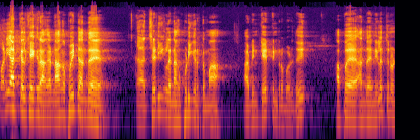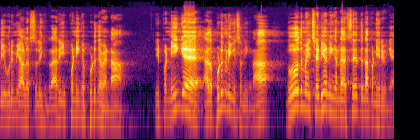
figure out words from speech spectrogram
பணியாட்கள் கேட்குறாங்க நாங்கள் போயிட்டு அந்த செடிங்களை நாங்கள் பிடிங்கிறட்டுமா அப்படின்னு கேட்கின்ற பொழுது அப்போ அந்த நிலத்தினுடைய உரிமையாளர் சொல்லுகின்றாரு இப்போ நீங்கள் பிடுங்க வேண்டாம். இப்போ நீங்கள் அதை பிடுங்குனீங்க சொன்னீங்கன்னா கோதுமை செடியும் நீங்கள் சேர்த்து என்ன பண்ணிடுவீங்க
